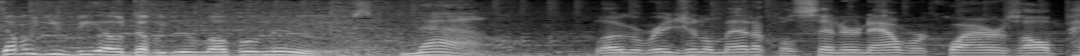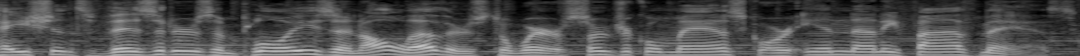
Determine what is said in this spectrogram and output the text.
WVOW Local News now. Logan Regional Medical Center now requires all patients, visitors, employees, and all others to wear a surgical mask or N95 mask.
